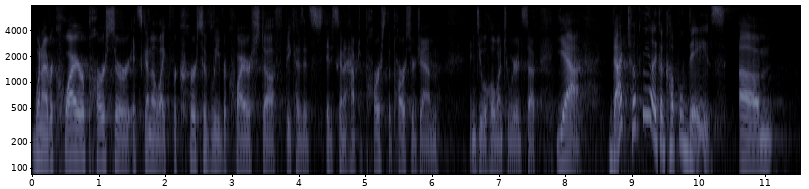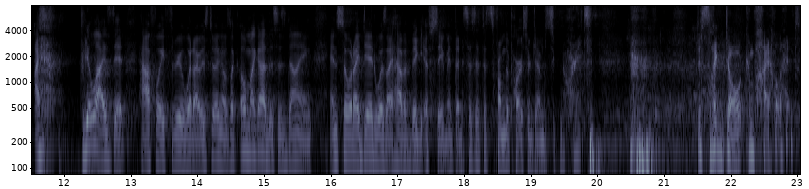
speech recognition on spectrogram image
when I require parser, it's gonna like recursively require stuff because it's, it's gonna have to parse the parser gem and do a whole bunch of weird stuff. Yeah, that took me like a couple days. Um, I realized it halfway through what I was doing. I was like, oh my God, this is dying. And so what I did was I have a big if statement that says if it's from the parser gem, just ignore it. Just like don't compile it.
